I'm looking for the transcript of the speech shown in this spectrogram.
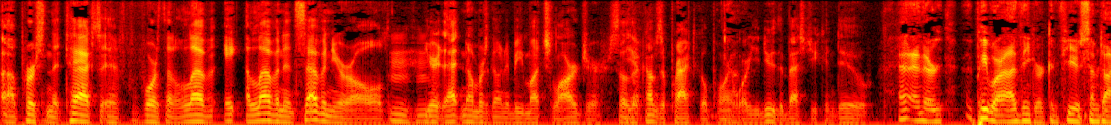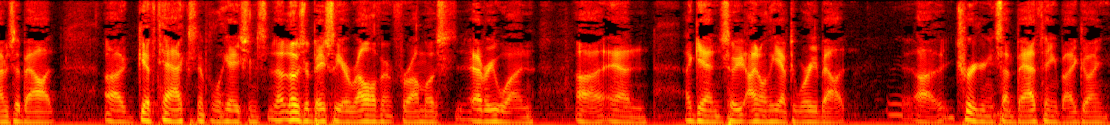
uh, person that texts, if for an 11, eight, 11 and 7 year old, you're, that number is going to be much larger. So there comes a practical point where you do the best you can do. and, and there people are, I think are confused sometimes about uh, gift tax implications. Those are basically irrelevant for almost everyone. Uh, and again, so I don't think you have to worry about uh, triggering some bad thing by going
